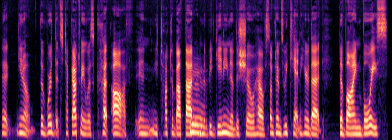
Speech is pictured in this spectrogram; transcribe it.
that, you know, the word that stuck out to me was cut off. And you talked about that mm. in the hmm. beginning of the show, how sometimes we can't hear that divine voice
